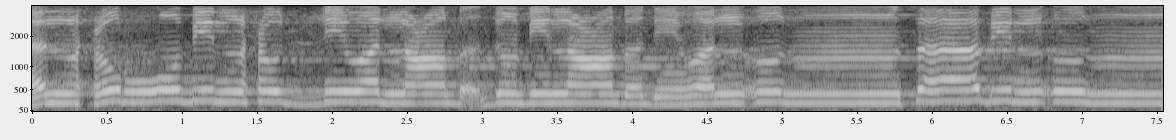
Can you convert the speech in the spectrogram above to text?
الحر بالحج والعبد بالعبد والأنثى بالأنثى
